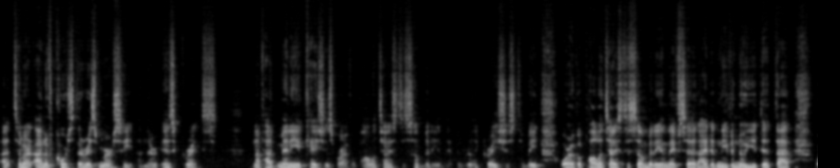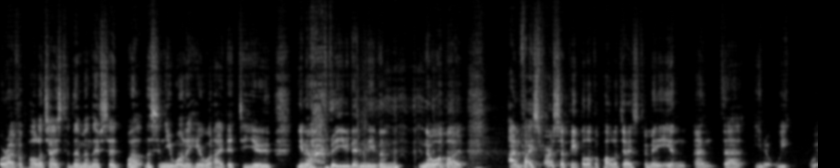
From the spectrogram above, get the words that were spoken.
uh, to learn and of course there is mercy and there is grace and I've had many occasions where I've apologized to somebody and they've been really gracious to me, or I've apologized to somebody and they've said, I didn't even know you did that. Or I've apologized to them and they've said, Well, listen, you want to hear what I did to you, you know, that you didn't even know about. And vice versa. People have apologized to me and, and, uh, you know, we, we,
